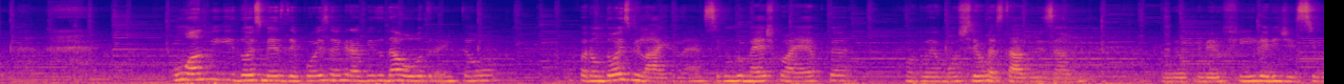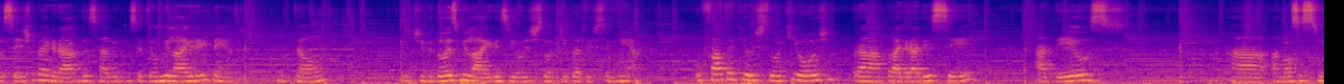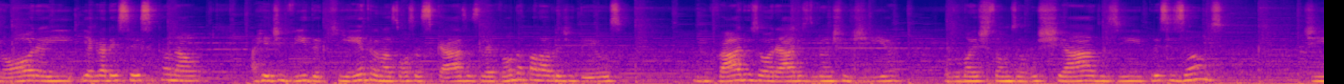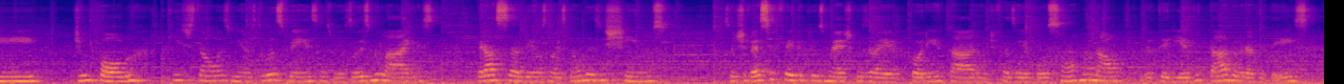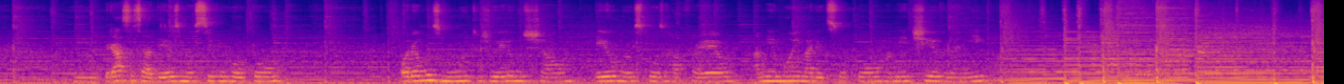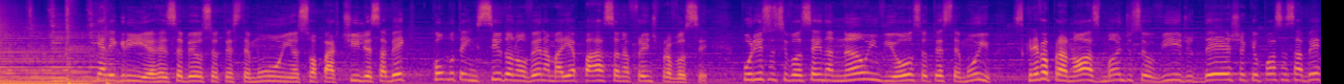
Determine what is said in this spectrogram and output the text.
um ano e dois meses depois, eu engravido da outra. Então, foram dois milagres, né? Segundo o médico à época, quando eu mostrei o resultado do exame do meu primeiro filho, ele disse: se você estiver grávida, sabe que você tem um milagre aí dentro. Então, eu tive dois milagres e hoje estou aqui para testemunhar. O fato é que eu estou aqui hoje para agradecer a Deus, a, a Nossa Senhora e, e agradecer esse canal, a Rede Vida, que entra nas nossas casas levando a palavra de Deus em vários horários durante o dia, quando nós estamos angustiados e precisamos de, de um polo. Aqui estão as minhas duas bênçãos, meus dois milagres. Graças a Deus nós não desistimos. Se eu tivesse feito o que os médicos da época orientaram de fazer reposição hormonal, eu teria evitado a gravidez. E graças a Deus meu ciclo voltou. Oramos muito, joelho no chão. Eu, meu esposo Rafael, a minha mãe Maria de Socorro, a minha tia Vilani. Que alegria receber o seu testemunho, a sua partilha, saber como tem sido a novena Maria Passa na frente para você. Por isso, se você ainda não enviou o seu testemunho, escreva para nós, mande o seu vídeo, deixa que eu possa saber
